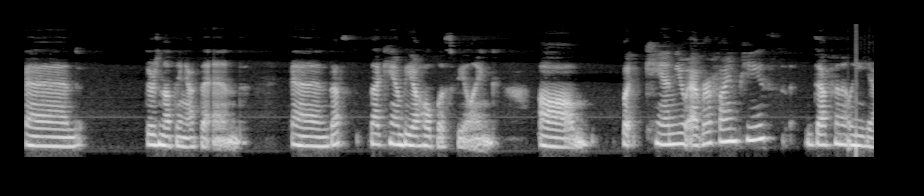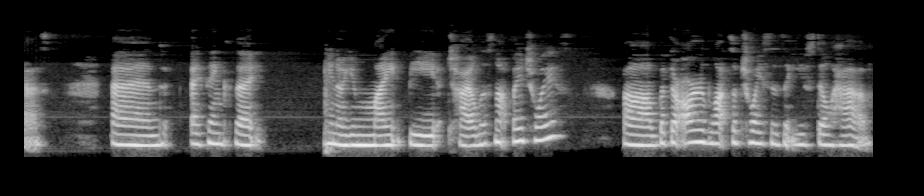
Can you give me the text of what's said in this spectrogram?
and there's nothing at the end. And that's, that can be a hopeless feeling. Um, but can you ever find peace? Definitely yes. And I think that, you know, you might be childless not by choice, um, but there are lots of choices that you still have.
